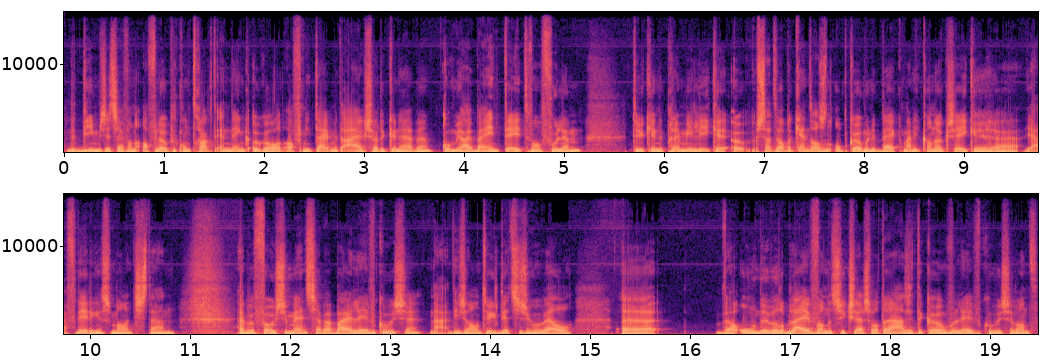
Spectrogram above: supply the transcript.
die in bezit zijn van een aflopend contract... en denk ook wel wat affiniteit met Ajax zouden kunnen hebben. Kom je uit bij een Tete van Fulham... Natuurlijk in de Premier League eh, oh, staat wel bekend als een opkomende back, maar die kan ook zeker eh ja, verdedigingsmannetje staan. Hebben Fosu Mensen bij Leverkusen. Nou, die zal natuurlijk dit seizoen wel, eh, wel onderdeel willen blijven van het succes wat eraan zit te komen voor Leverkusen. Want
